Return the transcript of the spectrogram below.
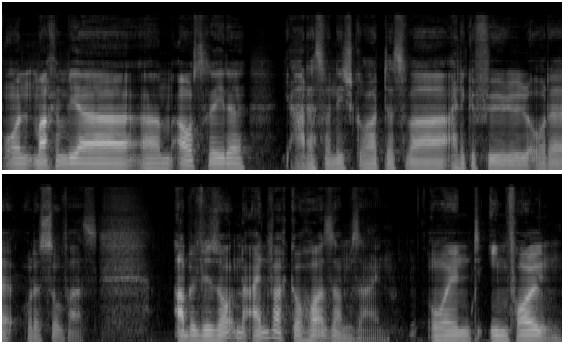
und machen wir ähm, Ausrede, ja, das war nicht Gott, das war ein Gefühl oder, oder sowas. Aber wir sollten einfach gehorsam sein und ihm folgen.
